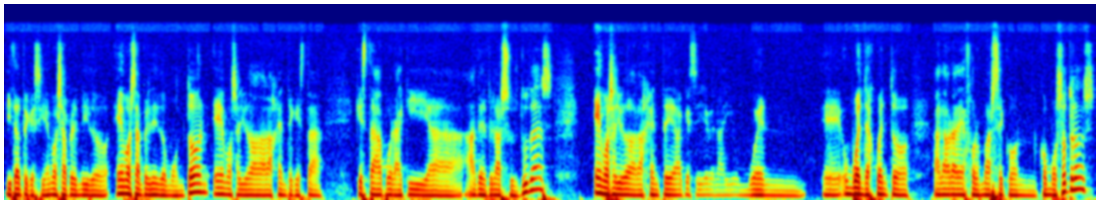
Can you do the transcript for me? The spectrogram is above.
Y tanto que sí, hemos aprendido, hemos aprendido un montón, hemos ayudado a la gente que está que está por aquí a, desvelar sus dudas. Hemos ayudado a la gente a que se lleven ahí un buen, eh, un buen descuento a la hora de formarse con, vosotros.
